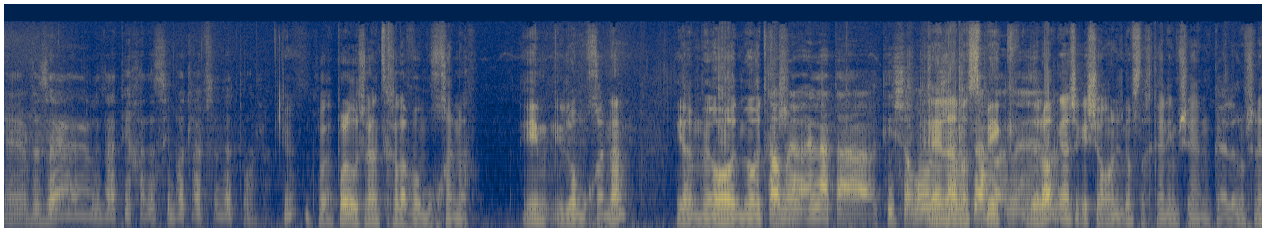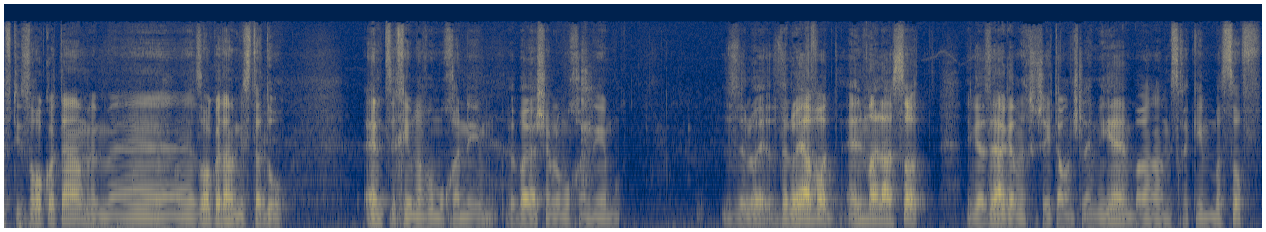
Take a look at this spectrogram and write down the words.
אה, וזה לדעתי אחת הסיבות להפסד אתמול. כן, הפועל ירושלים צריכה לבוא מוכנה. אם היא לא מוכנה, יהיה לה מאוד מאוד אתה קשה. אומר, אין לה את הכישרון אין לה מספיק, אה, זה לא רק עניין של כישרון, יש גם שחקנים שהם כאלה, לא משנה איפה תזרוק אותם, הם, אה, זרוק אותם, הם יסתדרו. הם צריכים לבוא מוכנים, וברגע שהם לא מוכנים, זה לא, זה לא יעבוד, אין מה לעשות. בגלל זה, אגב, אני חושב שהיתרון שלהם יהיה במשחקים בסוף.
